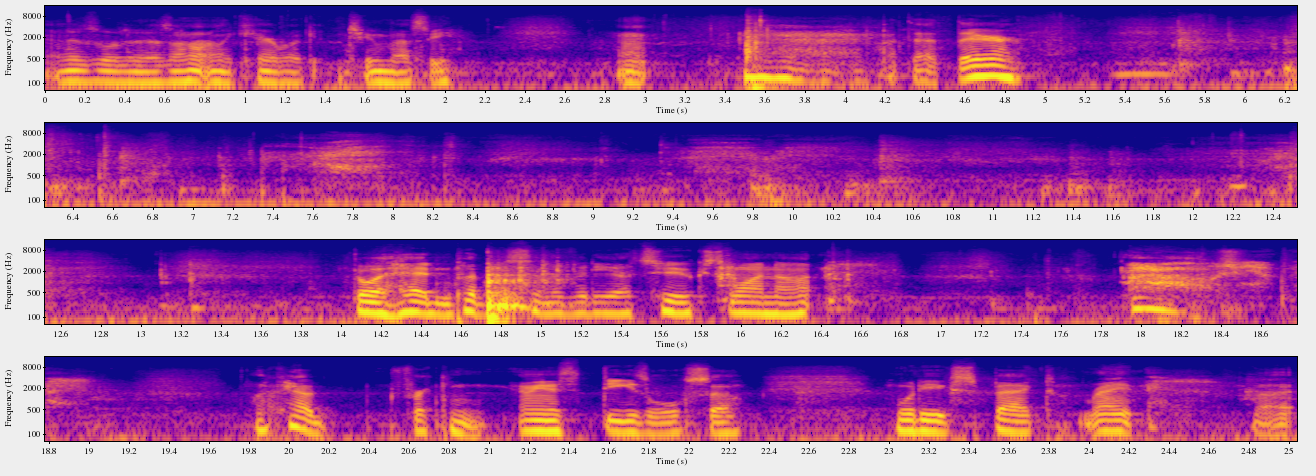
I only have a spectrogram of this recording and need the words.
It is what it is. I don't really care about getting too messy. Mm. Put that there. Go ahead and put this in the video too, because why not? Oh, shit. Look how freaking, I mean, it's diesel, so what do you expect, right? But,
